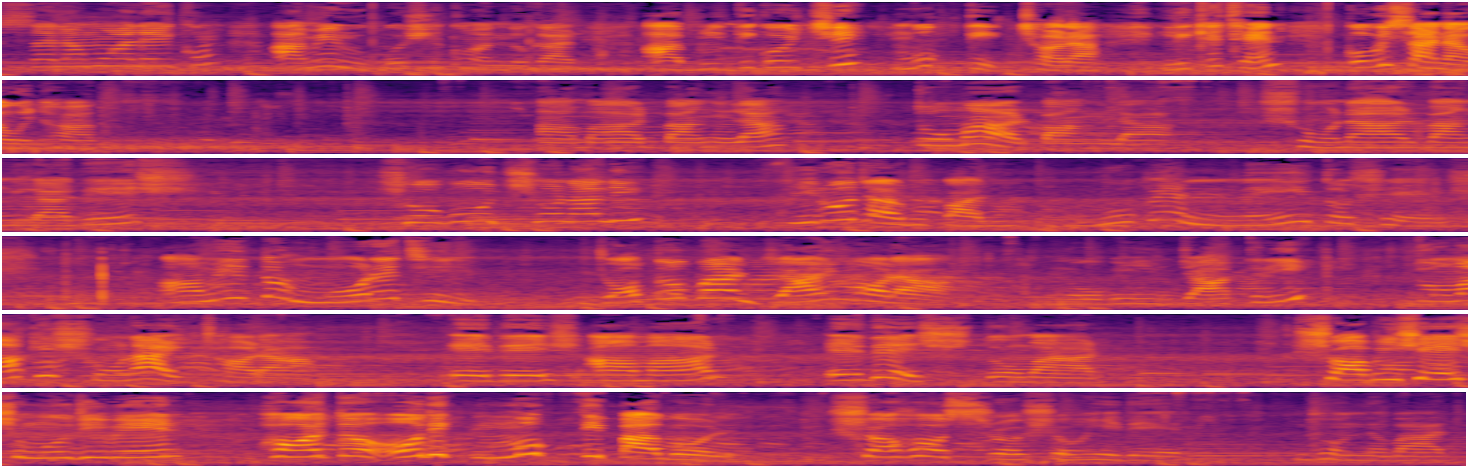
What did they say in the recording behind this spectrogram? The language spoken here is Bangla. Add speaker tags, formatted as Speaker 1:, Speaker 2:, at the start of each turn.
Speaker 1: আসসালামু আলাইকুম, আমি রূপসী খন্দকার। আবৃত্তি করছি মুক্তির ছড়া। লিখেছেন কবি সানাউল হক। আমার বাংলা, তোমার বাংলা। সোনার বাংলাদেশ, সবুজ সোনালি, ফিরোজা রূপালি। রূপের নেই তো শেষ। আমি তো মরেছি, যতবার যাই মরা। নবীন যাত্রী তোমাকে শোনাই ছড়া। এদেশ আমার, এদেশ তোমার। সবিশেষ মুজিবের, হয়তো অধিক মুক্তি পাগল। সহস্র শহীদের। ধন্যবাদ।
